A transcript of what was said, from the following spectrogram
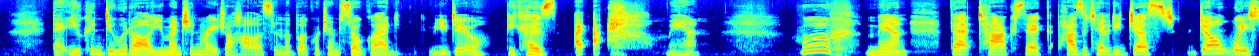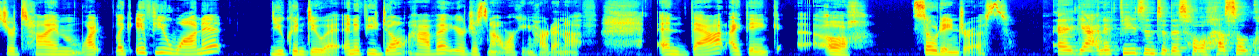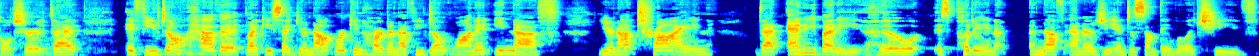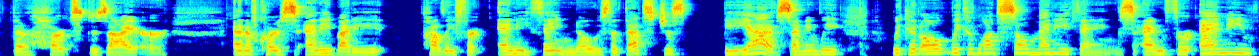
that you can do it all. You mentioned Rachel Hollis in the book, which I'm so glad you do because I, I oh, man. Whew, man, that toxic positivity. Just don't waste your time. What, like, if you want it, you can do it. And if you don't have it, you're just not working hard enough. And that I think, oh, so dangerous. Uh, yeah. And it feeds into this whole hustle culture that if you don't have it, like you said, you're not working hard enough, you don't want it enough, you're not trying, that anybody who is putting enough energy into something will achieve their heart's desire. And of course, anybody probably for anything knows that that's just BS. I mean, we we could all we could want so many things, and for any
